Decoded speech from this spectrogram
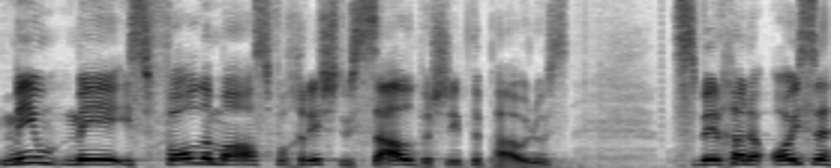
mehr und mehr ins volle Maß von Christus selber, schreibt der Paulus, dass wir können unsere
